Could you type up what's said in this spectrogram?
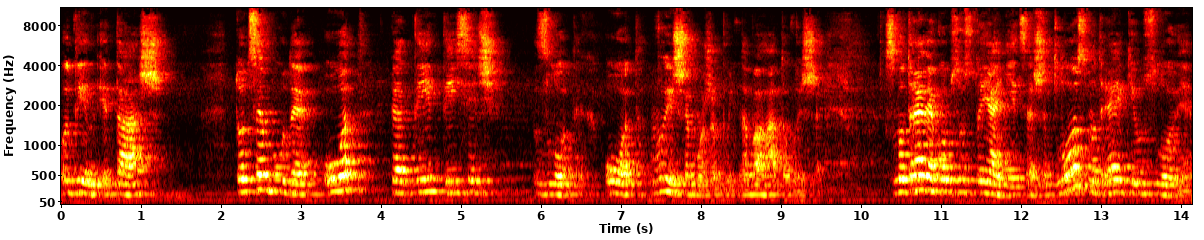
один етаж, то це буде от 5 тисяч злотих. От, вище може бути, набагато вище. Смотря в якому состоянні це житло, смотря які условия.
